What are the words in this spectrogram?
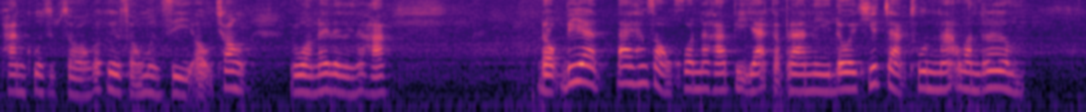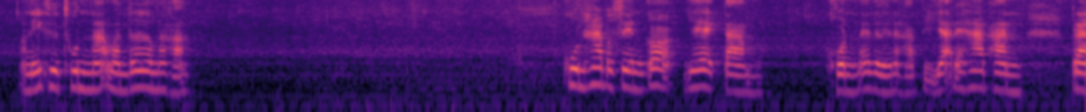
2,000คูณ12 ก็คือ 24,000ออกช่องรวมได้เลยนะคะ ดอกเบี้ยได้ทั้งสองคนนะคะปิยะกับปราณีโดยคิดจากทุนณวันเริ่ม อันนี้คือทุนณวันเริ่มนะคะ คูณ 5%ก็แยกตามคนได้เลยนะคะปิยะได้ 5,000 ปรา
